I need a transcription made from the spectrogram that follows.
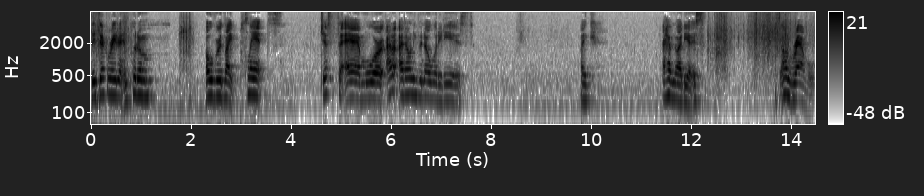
they decorate it and put them over like plants just to add more. I don't, I don't even know what it is. Like, I have no idea. It's, it's unraveled.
